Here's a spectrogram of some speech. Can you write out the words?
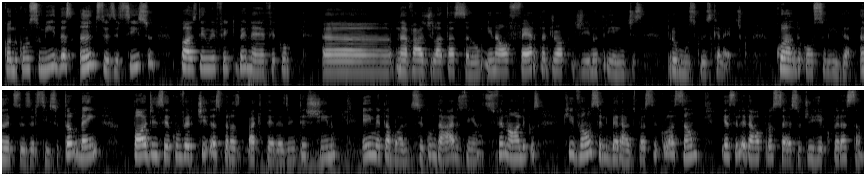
quando consumidas antes do exercício, podem ter um efeito benéfico uh, na vasodilatação e na oferta de, de nutrientes para o músculo esquelético quando consumida antes do exercício também, podem ser convertidas pelas bactérias do intestino em metabólitos secundários, em ácidos fenólicos, que vão ser liberados para a circulação e acelerar o processo de recuperação,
